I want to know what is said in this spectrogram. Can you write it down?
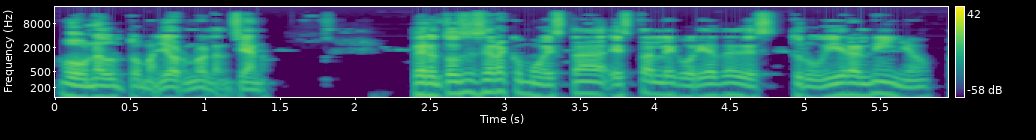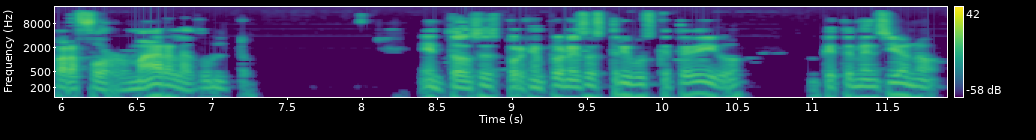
O un adulto mayor, ¿no? El anciano. Pero entonces era como esta, esta alegoría de destruir al niño para formar al adulto. Entonces, por ejemplo, en esas tribus que te digo, que te menciono,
